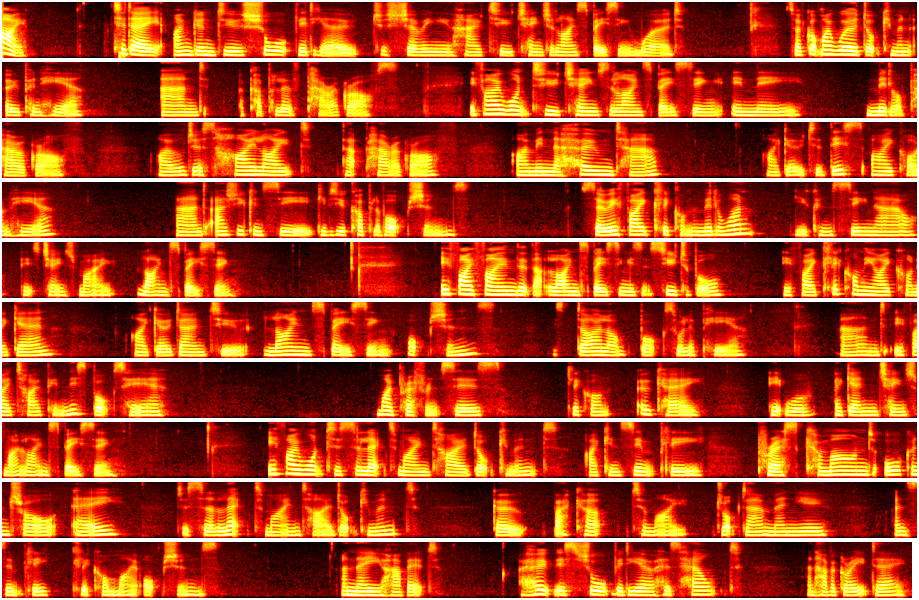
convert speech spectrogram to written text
Hi, today I'm going to do a short video just showing you how to change the line spacing in Word. So I've got my Word document open here and a couple of paragraphs. If I want to change the line spacing in the middle paragraph, I will just highlight that paragraph. I'm in the Home tab. I go to this icon here and as you can see it gives you a couple of options. So if I click on the middle one you can see now it's changed my line spacing. If I find that that line spacing isn't suitable if I click on the icon again I go down to line spacing options. This dialog box will appear. And if I type in this box here my preferences, click on OK, it will again change my line spacing. If I want to select my entire document, I can simply press Command or Control A to select my entire document, go back up to my drop down menu and simply click on my options. And there you have it. I hope this short video has helped and have a great day.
